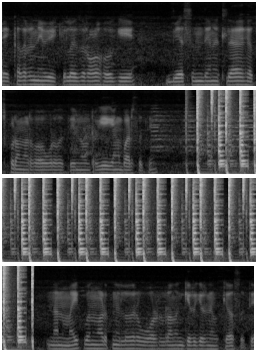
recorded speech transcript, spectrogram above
ಬೇಕಾದ್ರೆ ನೀವು ಈಕ್ವಲೈಸರ್ ಒಳಗೆ ಹೋಗಿ ಬೇಸಿಂದ ಏನೈತ್ಲೆ ಹೆಚ್ಚು ಕೂಡ ಮಾಡ್ಕೊ ಹೋಗ್ಬಿಡ್ತೈತಿ. ನೋಡ್ರಿ ಈಗ ಹೆಂಗೆ ನನ್ನ ಮೈಕ್ ಬಂದ್ ಮಾಡ್ತೀನಿ ಇಲ್ಲಂದ್ರೆ ಓಡಾಡೋದು ಗಿರ್ ಗಿರ್ ನಿಮ್ಗೆ ಕೇಳಿಸ್ತೈತಿ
